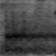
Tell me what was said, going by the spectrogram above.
Tanto.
